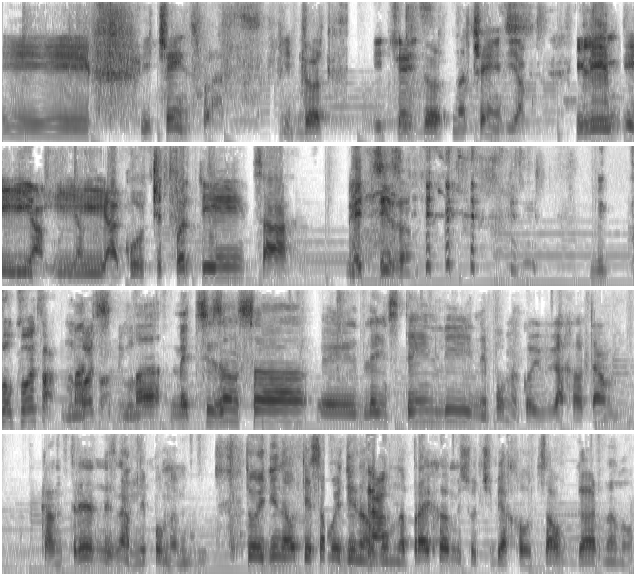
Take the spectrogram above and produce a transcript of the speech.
и, и Chains, брат. И Dirt. И И Chains. Dirt на Chains. Яко. Или и, Яко, и ако четвърти, са, Медсизън. Ми, какво, е това? Е това? Не го знам. Ма, Мед Сизън са е, Лейн Стейнли, не помня кой бяха там. Кантре, не знам, не помня. Той е един, те само един Трябва- албум направиха, мисля, че бяха от Soundgarden, но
